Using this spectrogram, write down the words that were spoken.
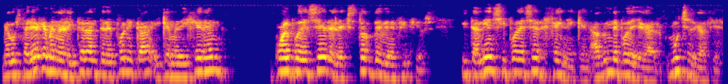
Me gustaría que me analizaran Telefónica y que me dijeran cuál puede ser el stock de beneficios y también si puede ser Heineken, a dónde puede llegar. Muchas gracias.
